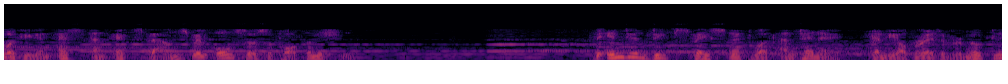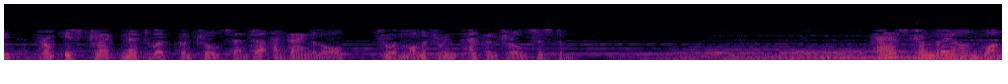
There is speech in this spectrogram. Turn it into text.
working in S and X bands will also support the mission. The Indian Deep Space Network antennae can be operated remotely from ISTRAC Network Control Center at Bangalore through a monitoring and control system. As Chandrayaan-1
